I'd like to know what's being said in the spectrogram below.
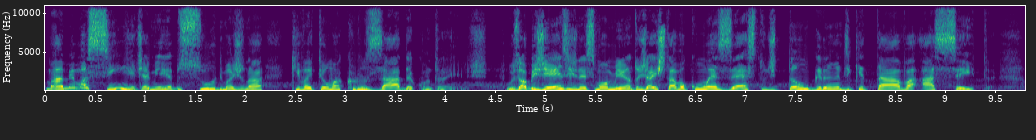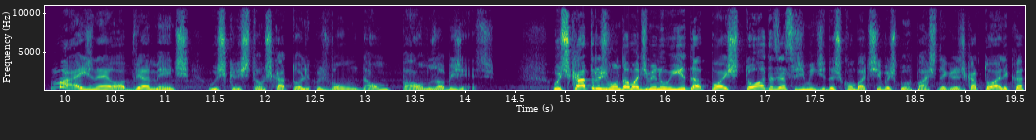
Mas mesmo assim, gente, é meio absurdo imaginar que vai ter uma cruzada contra eles. Os albigenses, nesse momento, já estavam com um exército de tão grande que estava aceita. Mas, né, obviamente, os cristãos católicos vão dar um pau nos albigenses. Os cátaros vão dar uma diminuída após todas essas medidas combativas por parte da Igreja Católica,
